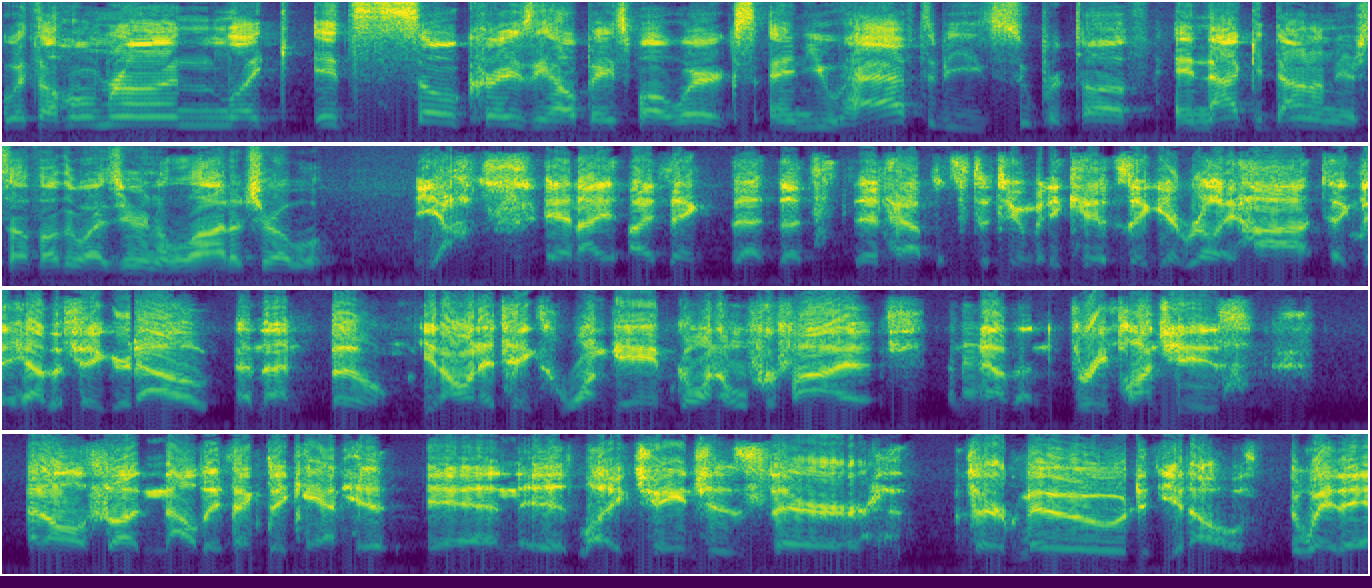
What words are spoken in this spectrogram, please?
with a home run. Like it's so crazy how baseball works, and you have to be super tough and not get down on yourself. Otherwise, you're in a lot of trouble. Yeah, and I, I think that that's it happens to too many kids. They get really hot, think they have it figured out, and then boom, you know. And it takes one game going 0 for five and having three punches, and all of a sudden now they think they can't hit, and it like changes their their mood, you know, the way they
